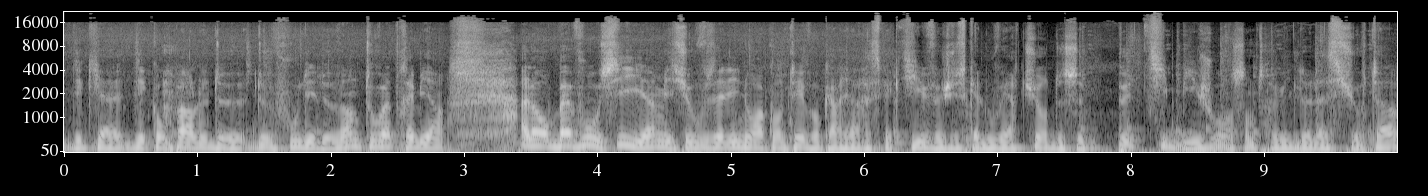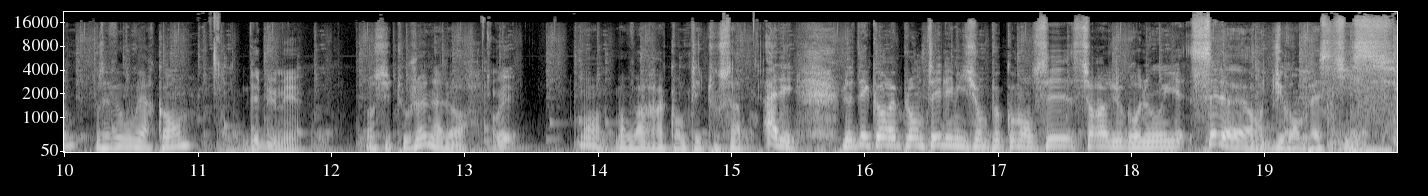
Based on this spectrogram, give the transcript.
Dès qu'il y a- dès qu'on parle de, de food et de vin, tout va très bien. Alors, bah, vous aussi, hein, messieurs, vous allez nous raconter vos carrières respectives jusqu'à l'ouverture de ce petit bijou en centre-ville de la Ciotat. Vous avez ouvert quand? Début mai. Oh, C'est tout jeune alors. Oui. Bon, on va raconter tout ça. Allez, le décor est planté, l'émission peut commencer sur Radio Grenouille. C'est l'heure du grand pastis.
